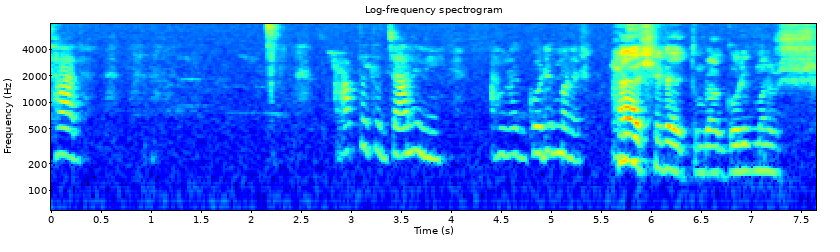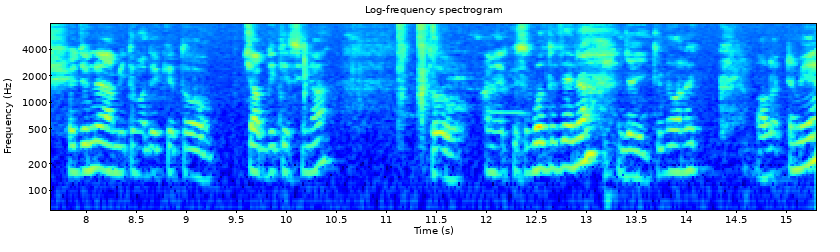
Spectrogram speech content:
স্যার আপনি তো জানেনই আমরা গরিব মানুষ। হ্যাঁ সেটাই তোমরা গরিব মানুষ সেজন্য আমি তোমাদেরকে তো চাপ দিতেছি না। তো আমি আর কিছু বলতে চাই না। যাই তুমি অনেক ভালো একটা মেয়ে।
